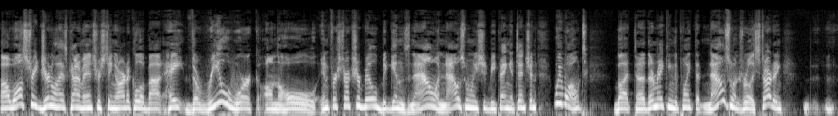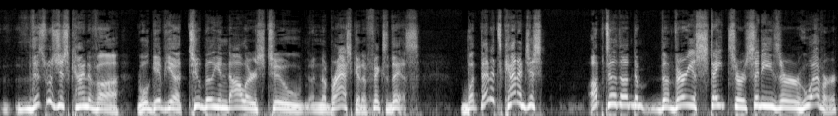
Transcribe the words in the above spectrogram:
Uh, Wall Street Journal has kind of an interesting article about hey, the real work on the whole infrastructure bill begins now, and now's when we should be paying attention. We won't, but uh, they're making the point that now's when it's really starting. This was just kind of a we'll give you $2 billion to Nebraska to fix this. But then it's kind of just up to the, the, the, various states or cities or whoever.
